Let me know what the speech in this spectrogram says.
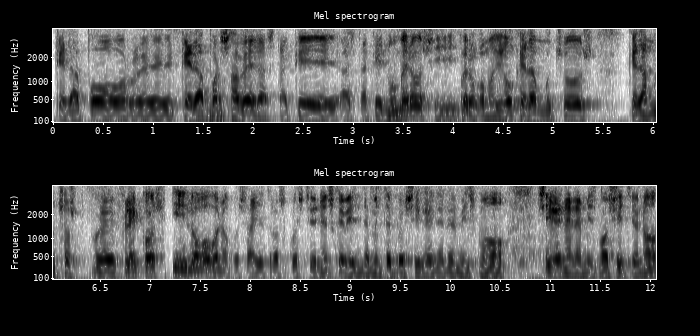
queda por, eh, queda por saber hasta qué, hasta qué números, y, pero como digo, quedan muchos, quedan muchos eh, flecos y luego, bueno, pues hay otras cuestiones que evidentemente pues siguen en el mismo, siguen en el mismo sitio, ¿no?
